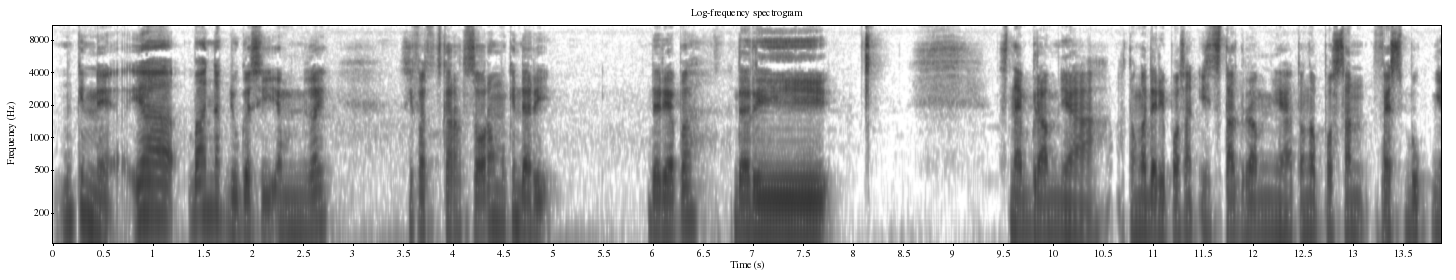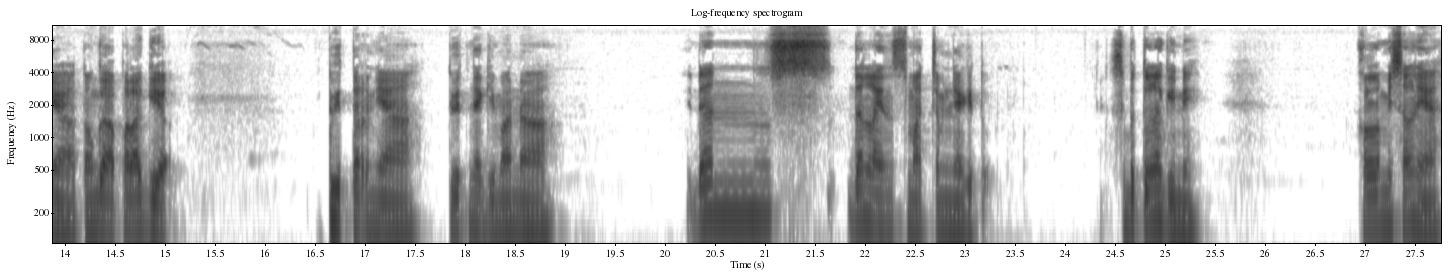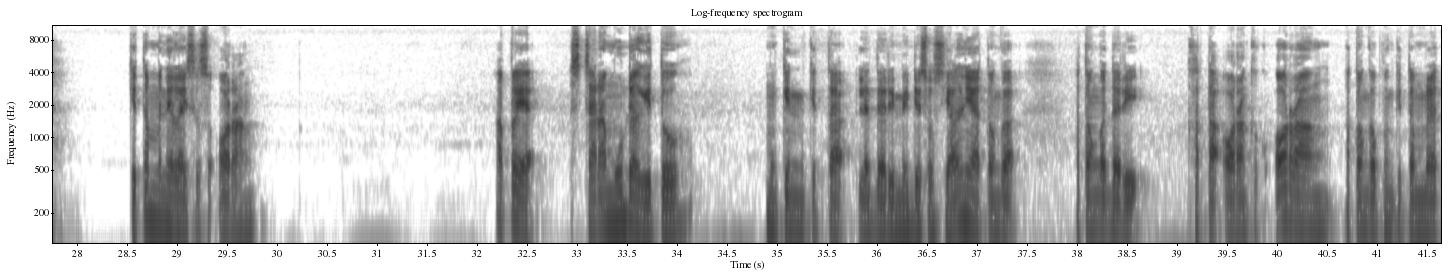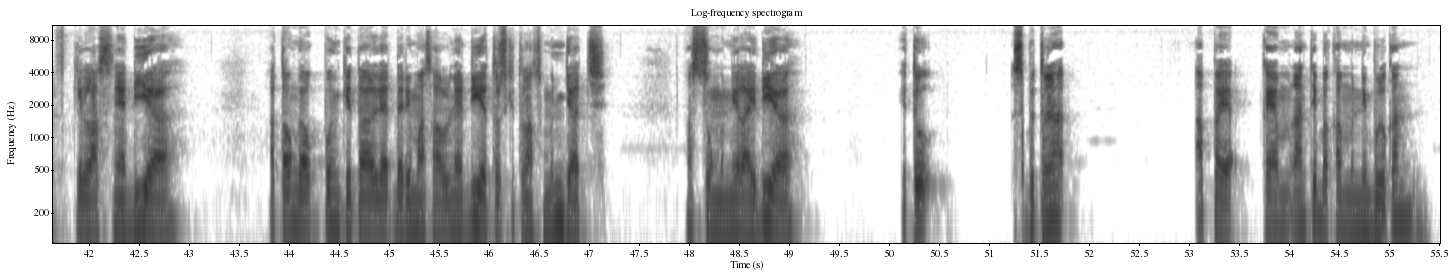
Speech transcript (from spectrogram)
mungkin ya, ya banyak juga sih yang menilai sifat karakter seorang mungkin dari dari apa? Dari snapgramnya atau enggak dari posan instagramnya atau enggak posan facebooknya atau enggak apalagi ya twitternya tweetnya gimana dan dan lain semacamnya gitu. Sebetulnya gini kalau misalnya kita menilai seseorang apa ya secara mudah gitu mungkin kita lihat dari media sosialnya atau enggak atau enggak dari kata orang ke orang atau enggak pun kita melihat kilasnya dia atau enggak pun kita lihat dari masa lalunya dia terus kita langsung menjudge langsung menilai dia itu sebetulnya apa ya kayak nanti bakal menimbulkan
